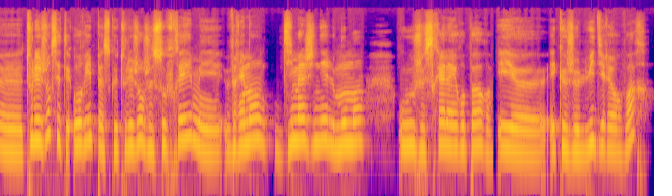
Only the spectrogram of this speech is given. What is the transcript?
Euh, tous les jours, c'était horrible parce que tous les jours, je souffrais, mais vraiment d'imaginer le moment où je serai à l'aéroport et, euh, et que je lui dirai au revoir.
